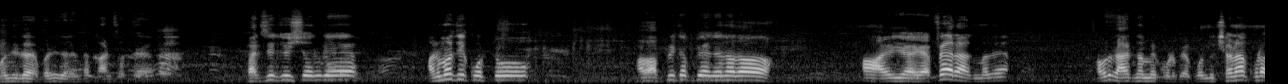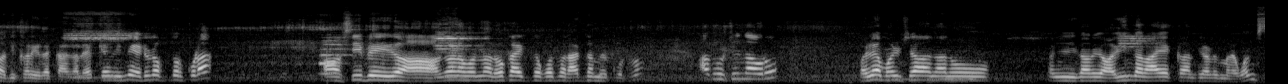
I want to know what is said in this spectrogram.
ಬಂದಿದ್ದಾರೆ ಬಂದಿದ್ದಾರೆ ಅಂತ ಕಾಣಿಸುತ್ತೆ. ಎಕ್ಸಿಕ್ಯೂಷನ್ಗೆ ಅನುಮತಿ ಕೊಟ್ಟು, ಅದು ಅಪ್ಪಿತಪ್ಪಿ ಅದೇನಾರು ಎಫ್ ಐ ಆರ್ ಆದಮೇಲೆ, ಅವರು ರಾಜೀನಾಮೆ ಕೊಡಬೇಕು. ಒಂದು ಕ್ಷಣ ಕೂಡ ಅಧಿಕಾರ ಇರೋಕ್ಕಾಗಲ್ಲ. ಯಾಕೆಂದ್ರೆ ಇಲ್ಲೇ ಯಡಿಯೂರಪ್ಪನವ್ರು ಕೂಡ ಸಿ ಬಿ ಐ ಆ ಹಗರಣವನ್ನು ಲೋಕಾಯುಕ್ತ ಹೋದ್ಮೇಲೆ ರಾಜೀನಾಮೆ ಕೊಟ್ಟರು ಆ ದೃಷ್ಟಿಯಿಂದ ಅವರು ಒಳ್ಳೆಯ ಮನುಷ್ಯ ನಾನು ಈ ನಾನು ಅಹಿಂದ ನಾಯಕ ಅಂತ ಹೇಳಿದ್ಮೇಲೆ ಒನ್ಸ್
